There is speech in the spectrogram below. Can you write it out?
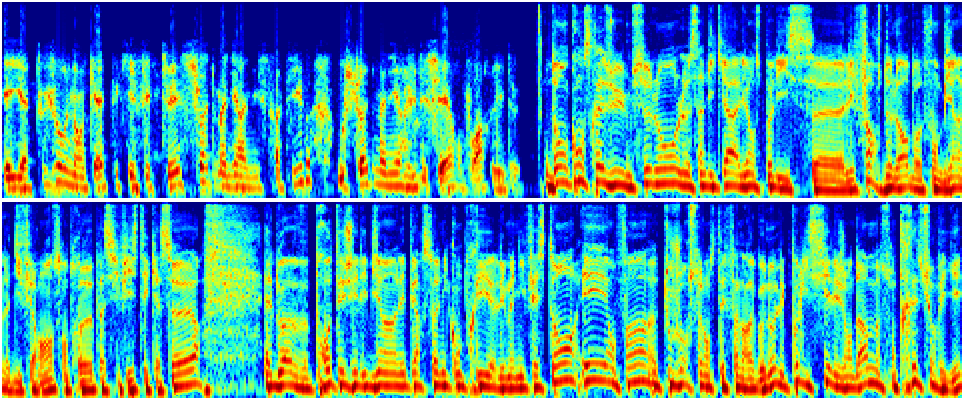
et il y a toujours une enquête qui est effectuée soit de manière administrative ou soit de manière judiciaire, voire les deux. Donc on se résume, selon le syndicat Alliance Police, euh, les forces de l'ordre font bien la différence entre pacifistes et casseurs. Elles doivent protéger les biens, les personnes, y compris les manifestants. Et enfin, toujours selon Stéphane Ragonneau, les policiers et les gendarmes sont très surveillés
